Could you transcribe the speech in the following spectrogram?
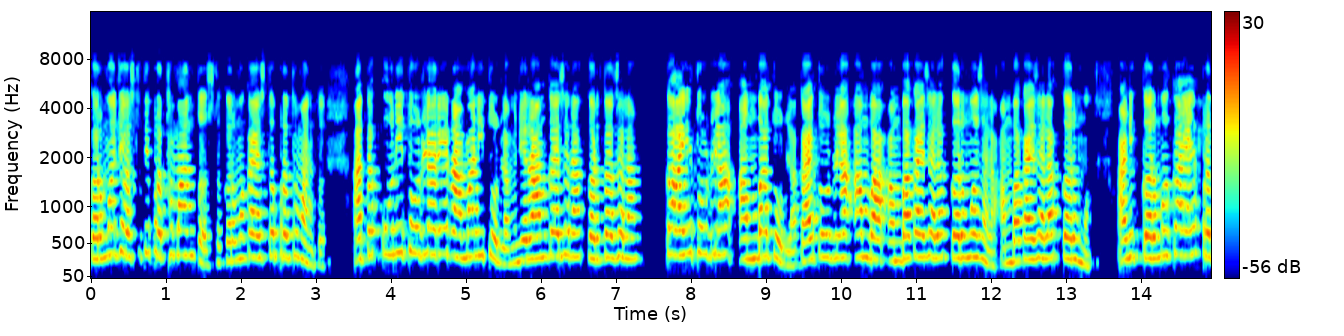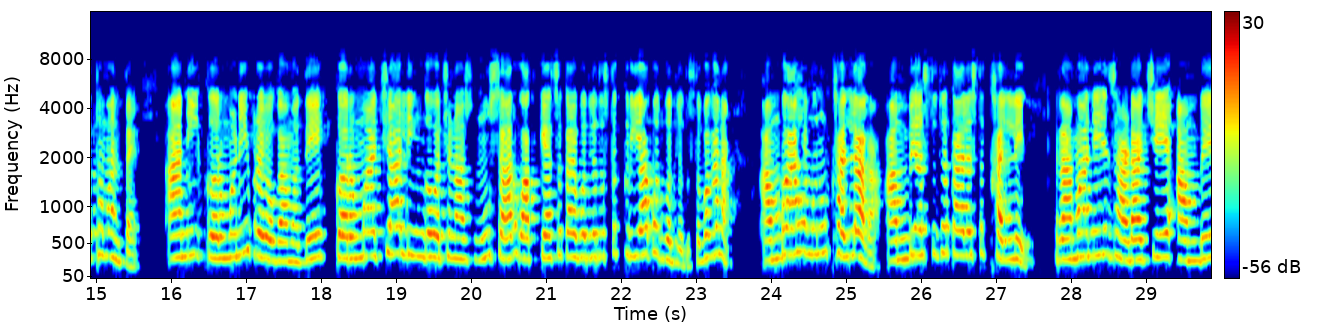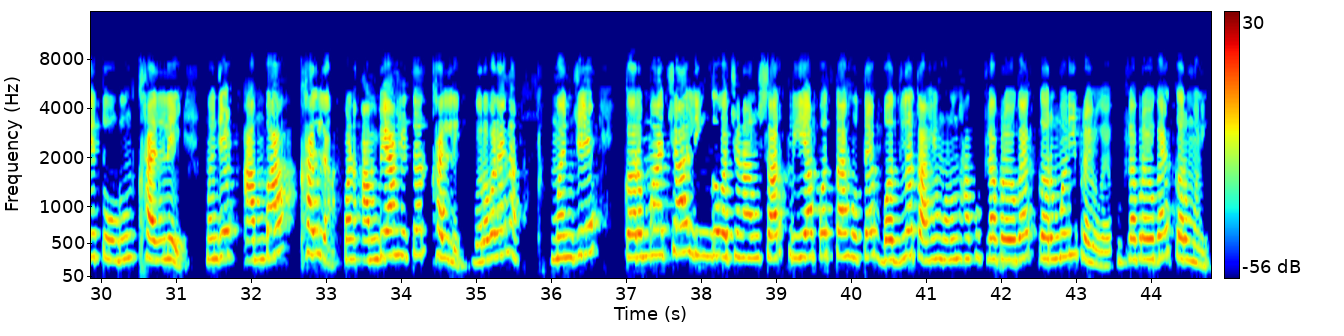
कर्म जे असतं ते प्रथमांत असतं. कर्म काय असतं? प्रथमांत. आता कोणी तोडला रे? रामाने तोडला. म्हणजे राम काय झाला? कर्ता झाला. काय तोडला? आंबा तोडला. काय तोडला? आंबा. आंबा काय झाला? कर्म झाला. आंबा काय झाला? कर्म. आणि कर्म काय आहे? प्रथमांत आहे. आणि कर्मणी प्रयोगामध्ये कर्माच्या लिंगवचनानुसार वाक्याचं काय बदलत असतं? क्रियापद बदलत असतं. बघा ना आंबा आहे म्हणून खाल्ला का? आंबे असतं तर काय असतं? खाल्ले. रामाने झाडाचे आंबे तोडून खाल्ले. म्हणजे आंबा खाल्ला पण आंबे आहे तर खाल्ले. बरोबर आहे ना? म्हणजे कर्माच्या लिंगवचनानुसार क्रियापद काय होत आहे बदलत आहे म्हणून हा कुठला प्रयोग आहे? कर्मणी प्रयोग आहे. कुठला प्रयोग आहे? कर्मणी.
